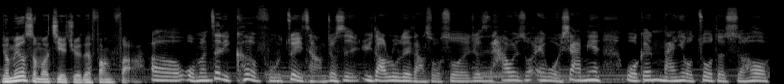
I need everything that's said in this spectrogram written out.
有没有什么解决的方法？呃，我们这里客服最常就是遇到陆队长所说的，就是他会说，哎，我下面。我跟男友做的时候，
